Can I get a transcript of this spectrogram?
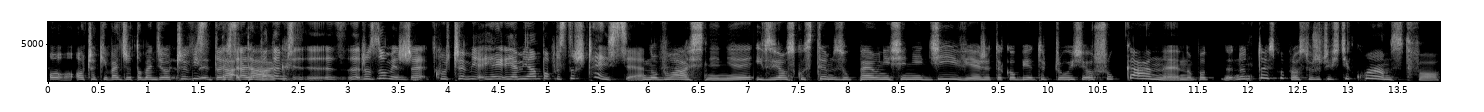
o, oczekiwać, że to będzie oczywistość, Ta, ale tak. potem rozumiesz, że kurczę, ja, ja miałam po prostu szczęście. No właśnie, nie? I w związku z tym zupełnie się nie dziwię, że te kobiety czuły się oszukane, no bo no, to jest po prostu rzeczywiście kłamstwo.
